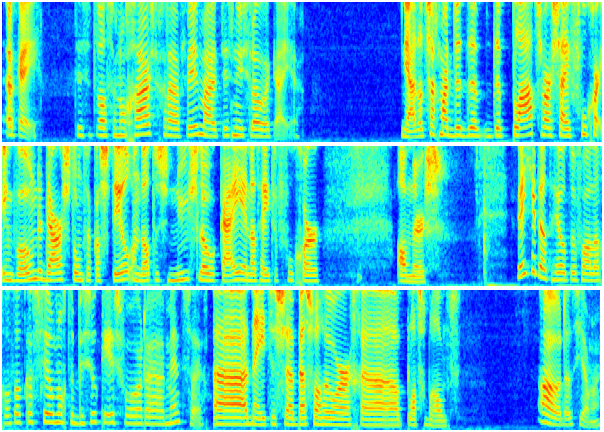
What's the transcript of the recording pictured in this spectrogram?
Oké. Dus het was een Hongaarse gravin, maar het is nu Slowakije. Ja, dat is zeg maar de, de, de plaats waar zij vroeger in woonde. Daar stond een kasteel. En dat is nu Slowakije. En dat heette vroeger anders. Weet je dat heel toevallig? Of dat kasteel nog te bezoeken is voor eh, mensen? Eh, nee, het is eh, best wel heel erg platgebrand. Oh, dat is jammer.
